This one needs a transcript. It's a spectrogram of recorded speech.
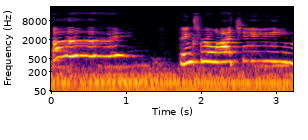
Bye. Thanks for watching.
